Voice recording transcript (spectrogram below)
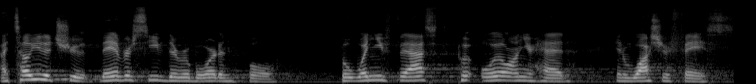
I tell you the truth, they have received their reward in full. But when you fast, put oil on your head and wash your face,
